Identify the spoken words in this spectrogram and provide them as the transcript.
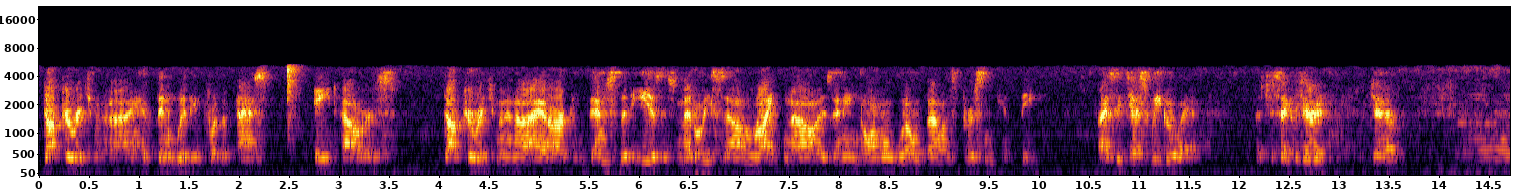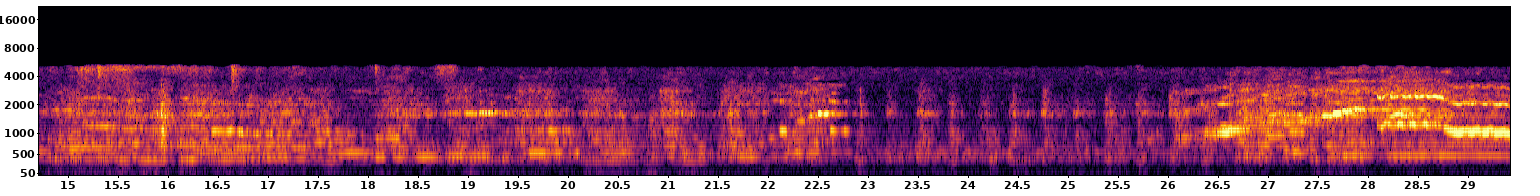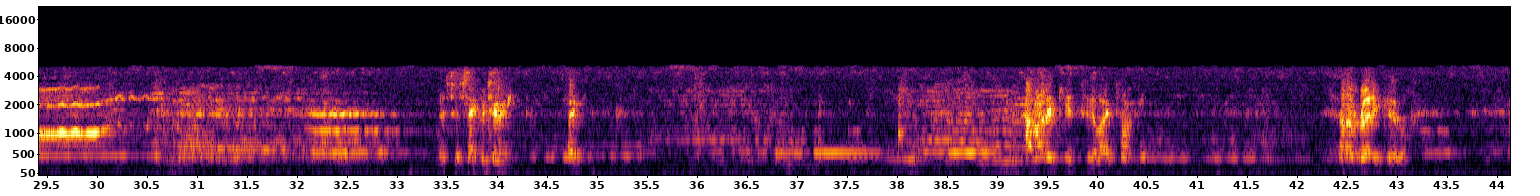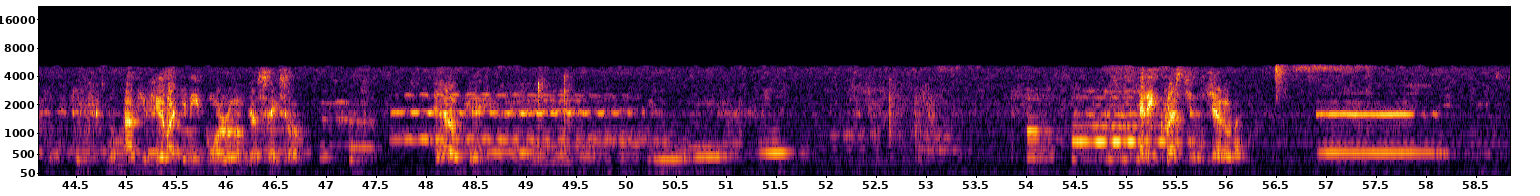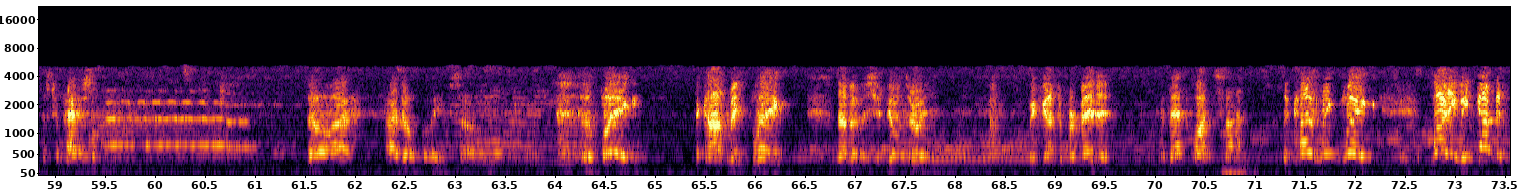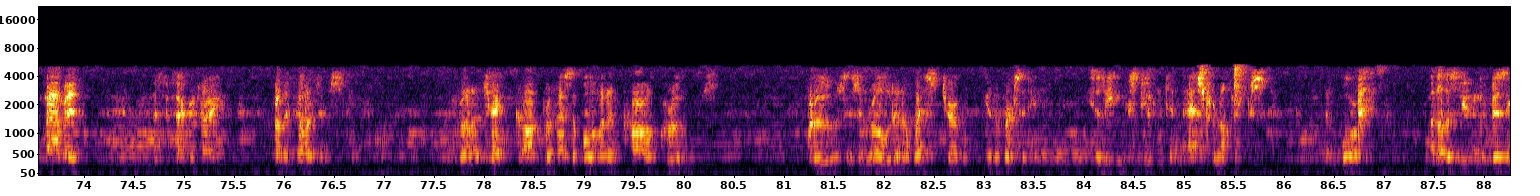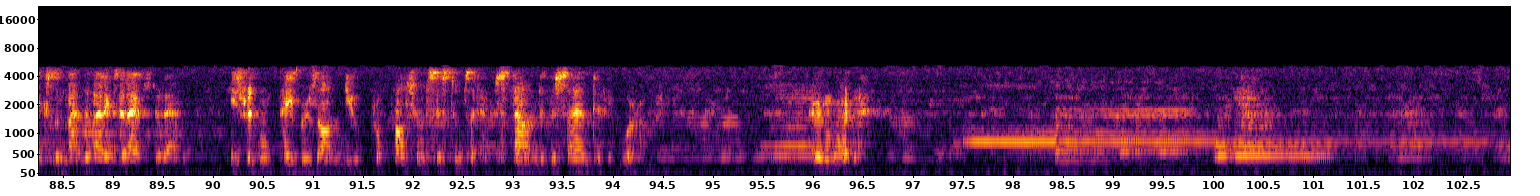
Dr. Richmond and I have been with him for the past eight hours. Dr. Richmond and I are convinced that he is as mentally sound right now as any normal, well balanced person can be. I suggest we go in. Mr. Secretary, General. Mr. Secretary. Thank you. How about it, kids? Feel like talking? I'm ready, Colonel. Now, if you feel like you need more room, just say so. And mathematics in Amsterdam. He's written papers on new propulsion systems that have astounded the scientific world. Colonel Morton.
